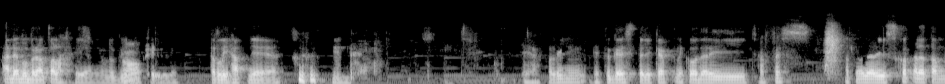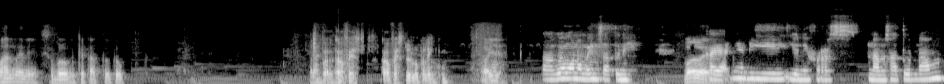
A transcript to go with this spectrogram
Ada beberapa lah yang lebih Oh, oke terlihatnya ya. Hmm. Ya paling itu guys dari Cap nih kalau dari Chavez atau dari Scott ada tambahan nggak nih sebelum kita tutup? Coba kafes, kafes dulu paling. Oh iya, Nah, gue mau nambahin satu nih. boleh. Kayaknya di universe 616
